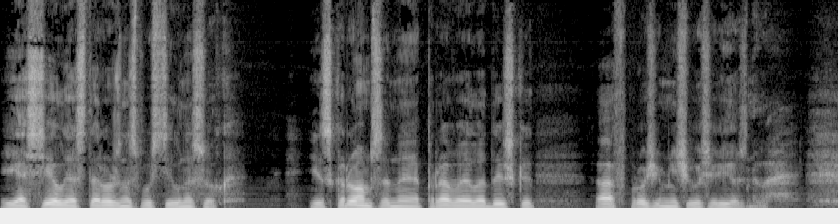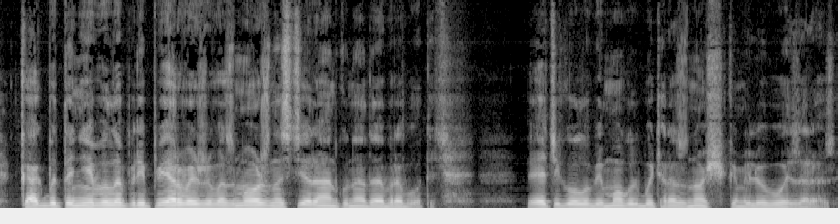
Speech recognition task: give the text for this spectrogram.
я сел и осторожно спустил носок. Искромсанная правая лодыжка, а, впрочем, ничего серьезного. Как бы то ни было, при первой же возможности ранку надо обработать. Эти голуби могут быть разносчиками любой заразы.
